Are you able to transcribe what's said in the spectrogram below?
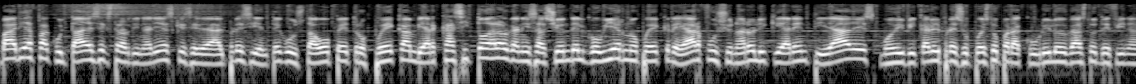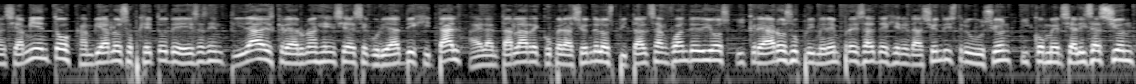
varias facultades extraordinarias que se da al presidente Gustavo Petro. Puede cambiar casi toda la organización del gobierno, puede crear, fusionar o liquidar entidades, modificar el presupuesto para cubrir los gastos de financiamiento, cambiar los objetos de esas entidades, crear una agencia de seguridad digital, adelantar la recuperación del Hospital San Juan de Dios y crear o suprimir empresas de generación, distribución y comercialización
